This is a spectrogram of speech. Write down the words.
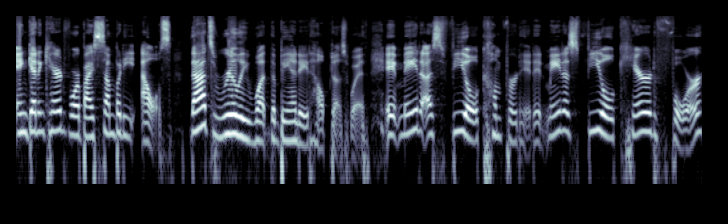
and getting cared for by somebody else. That's really what the band aid helped us with. It made us feel comforted. It made us feel cared for,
